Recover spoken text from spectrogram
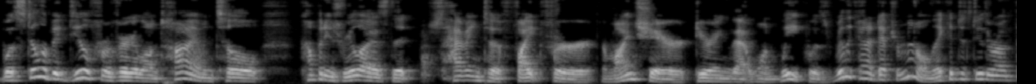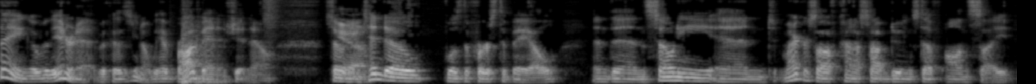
was still a big deal for a very long time until companies realized that having to fight for their mind share during that one week was really kind of detrimental. They could just do their own thing over the internet because, you know, we have broadband and shit now. So Yeah. Nintendo was the first to bail, and then Sony and Microsoft kind of stopped doing stuff on site.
